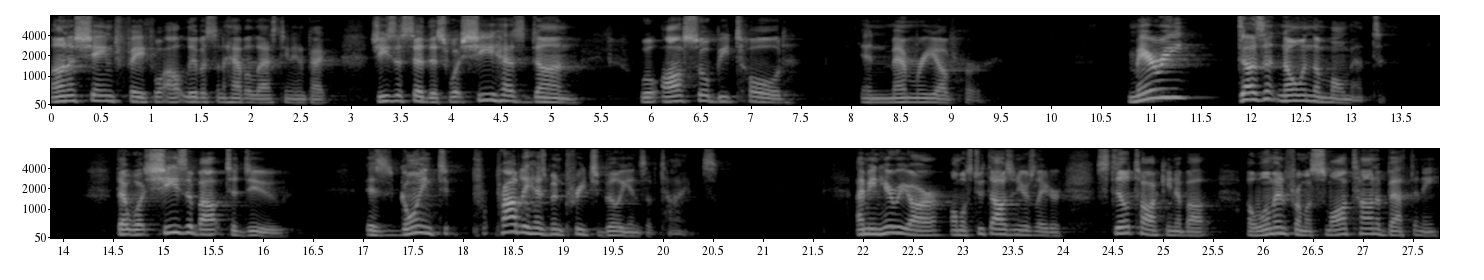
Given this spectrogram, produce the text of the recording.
Unashamed faith will outlive us and have a lasting impact. Jesus said this what she has done will also be told in memory of her. Mary doesn't know in the moment that what she's about to do is going to probably has been preached billions of times. I mean, here we are, almost 2,000 years later, still talking about a woman from a small town of Bethany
